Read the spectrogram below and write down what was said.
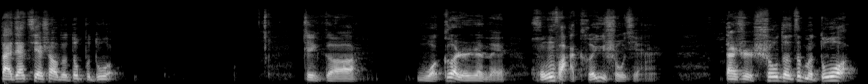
大家介绍的都不多。这个，我个人认为弘法可以收钱，但是收的这么多、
